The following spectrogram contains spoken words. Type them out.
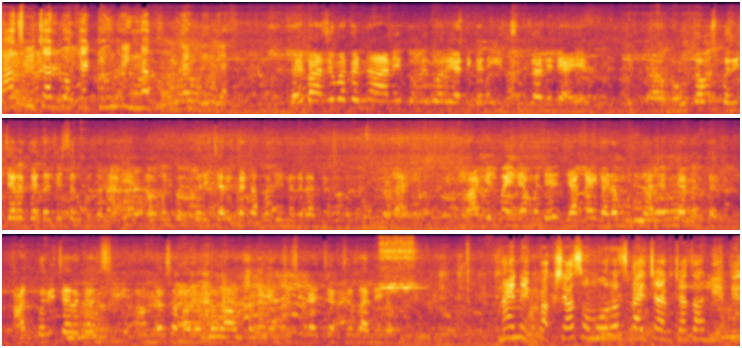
हाच विचार डोक्यात ठेवून रिंगणात उभी राहिलेली आहे. काही भाजपाकडनं अनेक उमेदवार या ठिकाणी इच्छुक झालेले आहेत. बहुतांश परिचारक गटाचे सर्वजण आहेत. आपण पण परिचारक गटामध्ये नगराध्यक्षपद भोगलेलं आहे. मागील महिन्यामध्ये ज्या काही घडामोडी झाल्या त्यानंतर आज परिचारकांशी आमदार समाजाला आवताडे यांच्याशी काही चर्चा झाली का? नाही नाही पक्षासमोरच काय चर्चा झाली आहे ते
